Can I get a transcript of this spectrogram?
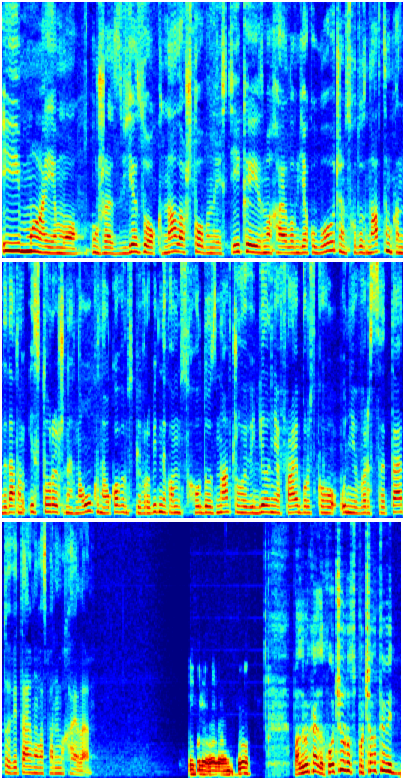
І маємо уже зв'язок налаштований стійкий з Михайлом Якубовичем, сходознавцем, кандидатом історичних наук, науковим співробітником сходознавчого відділення Фрайбурзького університету. Вітаємо вас, пане Михайле. Доброго ранку. Пане Михайле, хочу розпочати від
